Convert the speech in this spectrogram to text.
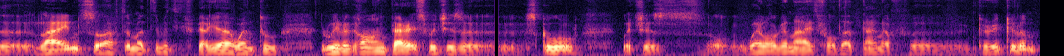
uh, line so after mathématiques supérieures i went to louis le grand in paris which is a school which is well organized for that kind of uh, curriculum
